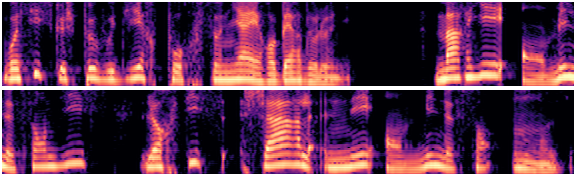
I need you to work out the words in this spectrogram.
Voici ce que je peux vous dire pour Sonia et Robert Delaunay. Mariés en 1910, leur fils Charles naît en 1911.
